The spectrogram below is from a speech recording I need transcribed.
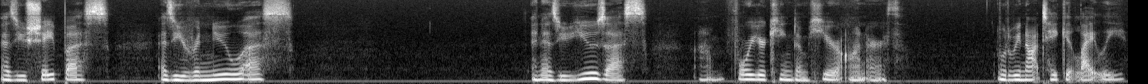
as you shape us as you renew us, and as you use us um, for your kingdom here on earth. Would we not take it lightly?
